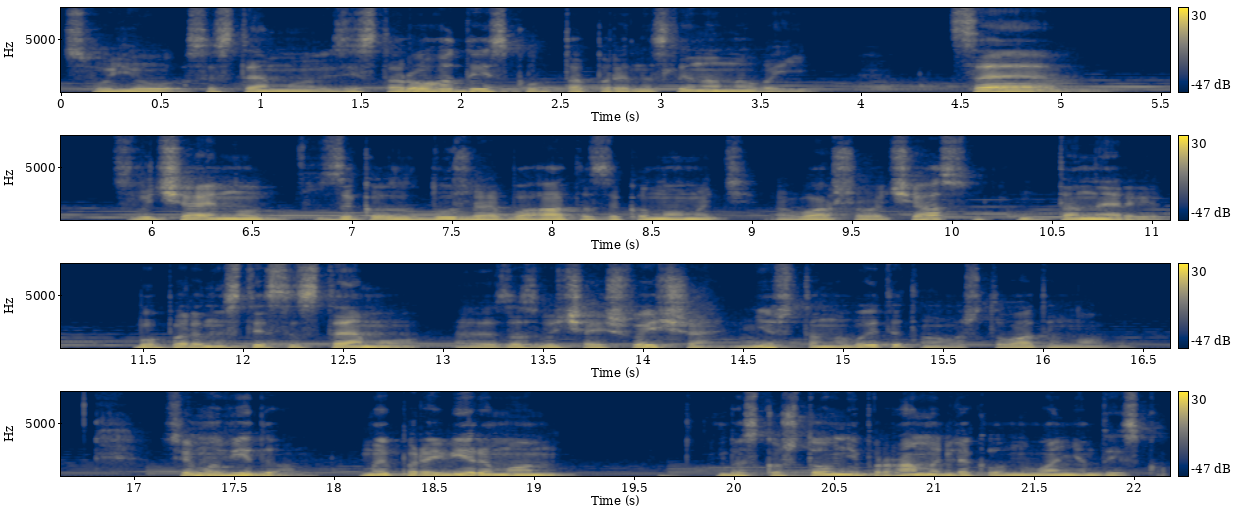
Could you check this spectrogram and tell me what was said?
свою систему зі старого диску та перенесли на новий. Це, звичайно, дуже багато зекономить вашого часу та нервів, бо перенести систему е, зазвичай швидше, ніж встановити та налаштувати нову. В цьому відео ми перевіримо безкоштовні програми для клонування диску.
